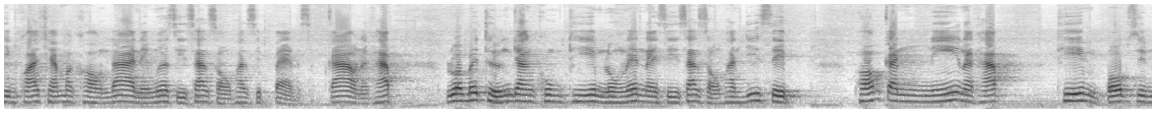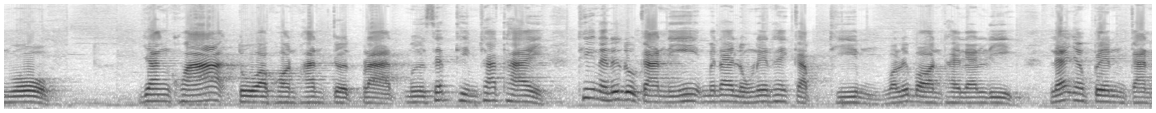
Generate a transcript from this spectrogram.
ทีมคว้าแชมป์มาครองได้ในเมื่อซีซั่น 2018-19 นะครับ รวมไปถึงยังคุมทีมลงเล่นในซีซั่น 2020 พร้อมกันนี้นะครับ ทีมโป๊บซินโว ยังคว้าตัวพรพันธ์เกิดปราดมือเซตทีมชาติไทย ที่ในฤดูกาลนี้ไม่ได้ลงเล่นให้กับทีมวอลเลย์บอลไทยแลนด์ลีก และยังเป็นการ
